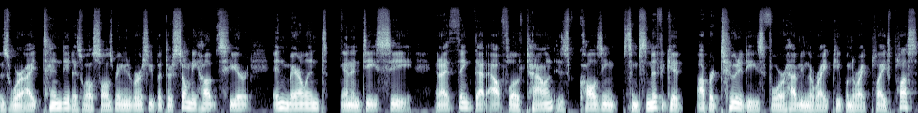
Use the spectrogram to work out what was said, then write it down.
is where I attended, as well as Salisbury University. But there's so many hubs here in Maryland and in DC. And I think that outflow of talent is causing some significant opportunities for having the right people in the right place. Plus,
